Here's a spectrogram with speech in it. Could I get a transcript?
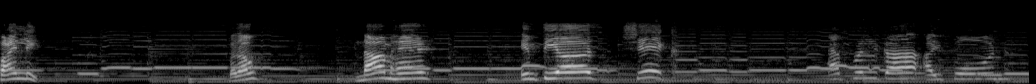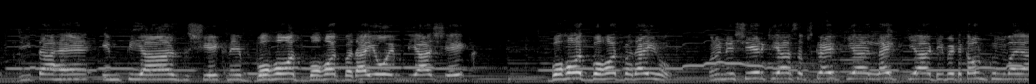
फाइनली बताओ, नाम है इम्तियाज़ शेख। एप्पल का आईफोन जीता है इम्तियाज़ शेख ने। बहुत बहुत बधाई हो इम्तियाज़ शेख। बहुत बहुत बधाई हो। उन्होंने शेयर किया सब्सक्राइब किया लाइक किया डीमेट अकाउंट खुलवाया।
